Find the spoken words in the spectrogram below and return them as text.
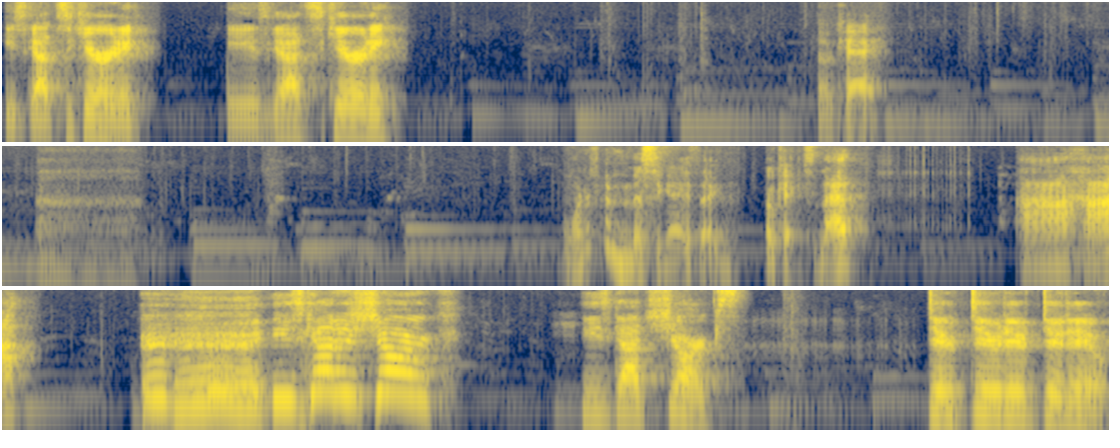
He's got security. He's got security. Okay. Wonder if I'm missing anything. Okay, so that. Uh huh. He's got a shark. He's got sharks. Do do do do do.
